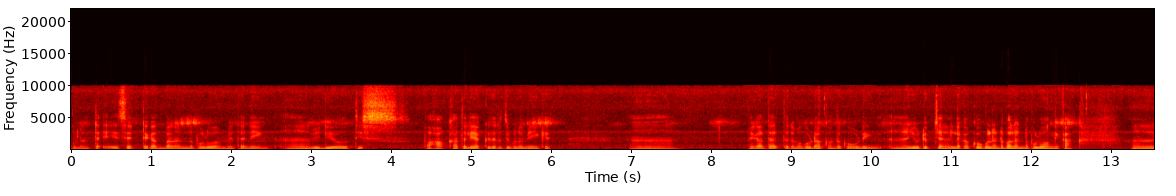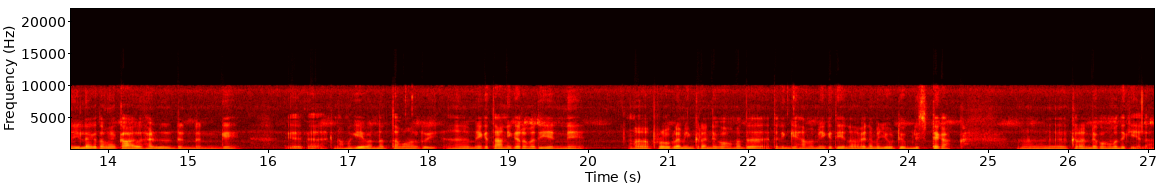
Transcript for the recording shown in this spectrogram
ගුලන්ට ඒ සෙට් එකත් බලන්න පුළුවන් මෙතනින්. විඩියෝ තිස් පහක් හතලියක් විතර තිබුණ මේකෙත්. මේකත් ඇත්තරම ගොඩක් හොඳ කෝඩිං YouTube චැනල්ල එක කෝගලන්ට බලන්න පුළුවන් එකක්. ඊල්ලක තමයි කාල් හැල්ඩන්ගේ නමගේ වන්නත් තමාරුයි මේක තනිකරම තියෙන්නේ ප්‍රෝග්‍රමින් කරන්න කොහොමද? එතනින්ගේ හම මේක තියෙන වෙනම YouTube ලිස්ට් එකක් කරන්න කොහොමද කියලා.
